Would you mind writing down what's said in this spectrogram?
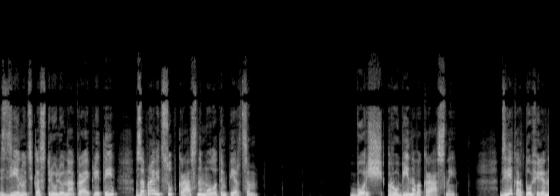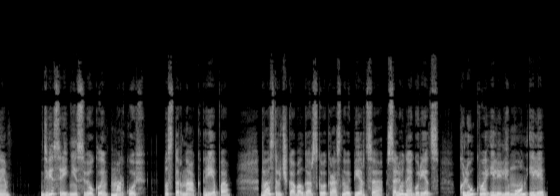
сдвинуть кастрюлю на край плиты, заправить суп красным молотым перцем. Борщ рубиново-красный. Две картофелины, две средние свеклы, морковь, пастернак, репа, два стручка болгарского красного перца, соленый огурец, клюква или лимон или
